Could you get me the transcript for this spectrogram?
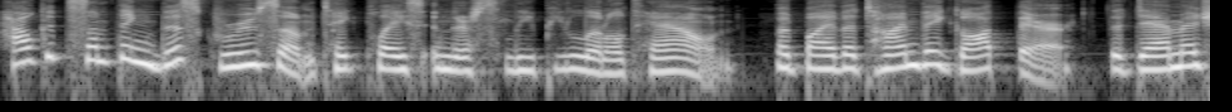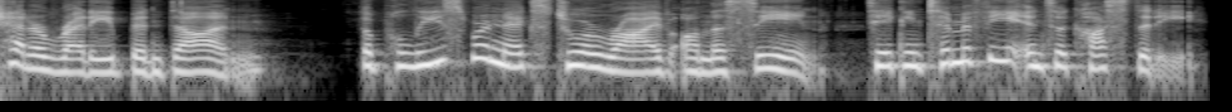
How could something this gruesome take place in their sleepy little town? But by the time they got there, the damage had already been done. The police were next to arrive on the scene, taking Timothy into custody.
